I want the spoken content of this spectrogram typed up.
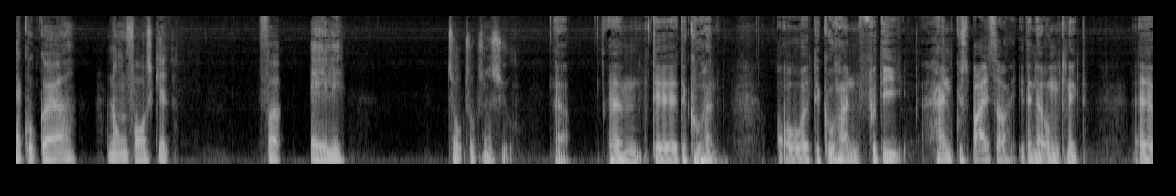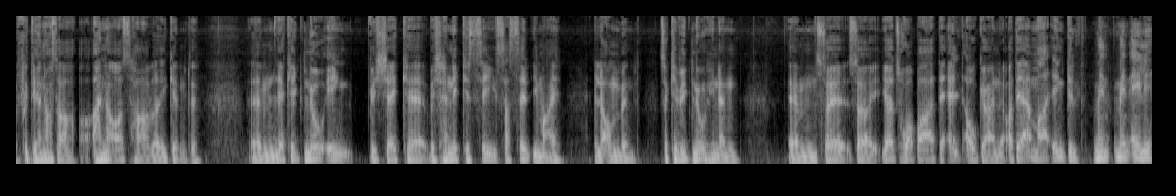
have kunne gøre nogen forskel for Ali 2007? Ja, øhm, det, det kunne han. Og øh, det kunne han, fordi han kunne spejle sig i den her unge knægt. Øh, fordi han også, har, han også har været igennem det. Øhm, jeg kan ikke nå en, hvis, jeg ikke kan, hvis han ikke kan se sig selv i mig, eller omvendt. Så kan vi ikke nå hinanden. Øhm, så, så jeg tror bare, at det er alt afgørende, og det er meget enkelt. Men, men Ali,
